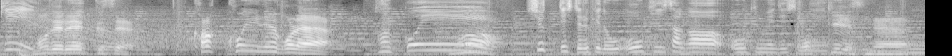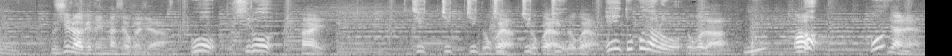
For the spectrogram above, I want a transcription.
きい。モデル X かっこいいねこれ。かっこいい、うんシュッてしてるけど大きさが大きめですね。大きいですね。う、ん、後ろ開けてみましょうかじゃお後ろ。あはい。チュッチュッチュどこや？ッチュッチュどこや？どこや？えどこだろどこだ？ううん？あ！お来たね。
